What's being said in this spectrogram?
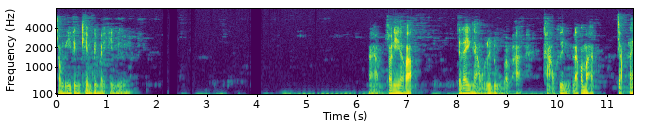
ตรงนี้ดึงเข้มขึ้นไปอีกนึงนะครับตอนนี้เราก็จะได้เงาหรือดูแบบว่าขาวขึ้น แล้วก็มาจับไล่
